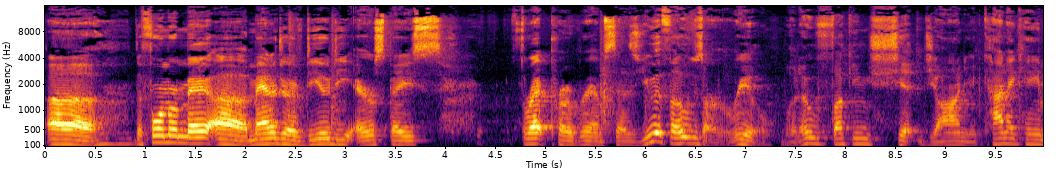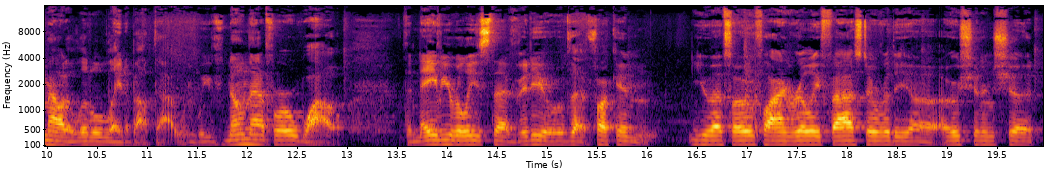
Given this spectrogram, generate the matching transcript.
uh, the former ma- uh, manager of DoD Aerospace Threat Program says UFOs are real. But oh fucking shit, John, you kind of came out a little late about that one. We've known that for a while. The Navy released that video of that fucking UFO flying really fast over the uh, ocean and shit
